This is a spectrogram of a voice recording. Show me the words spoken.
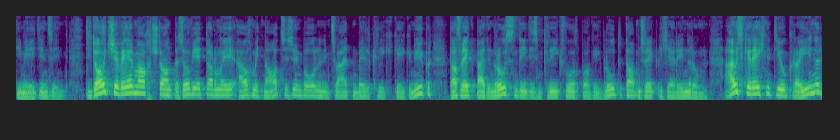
die Medien sind. Die deutsche Wehrmacht stand der Sowjetarmee auch mit Nazisymbolen im Zweiten Weltkrieg gegenüber. Das weckt bei den Russen, die in diesem Krieg furchtbar geblutet haben, schreckliche Erinnerungen. Ausgerechnet die Ukrainer,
